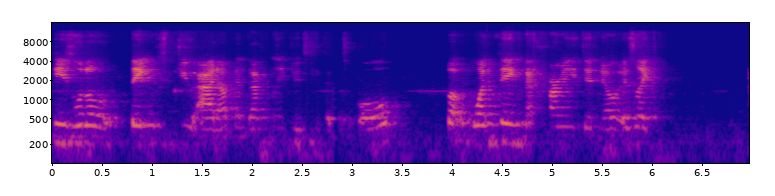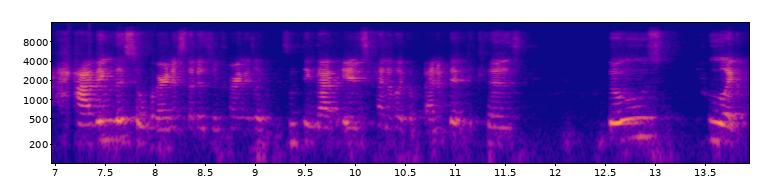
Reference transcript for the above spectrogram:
these little things do add up and definitely do keep its goal. But one thing that Harmony did note is like having this awareness that is occurring is like something that is kind of like a benefit because those who like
